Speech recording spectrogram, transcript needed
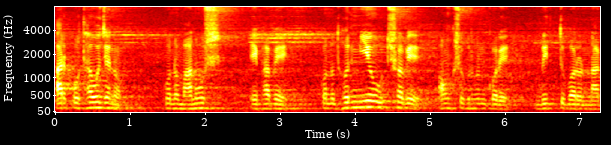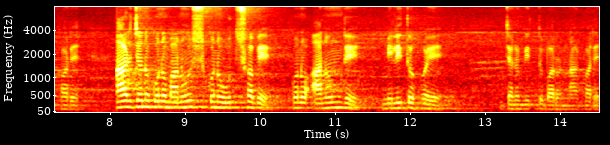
আর কোথাও যেন কোনো মানুষ এভাবে কোনো ধর্মীয় উৎসবে অংশগ্রহণ করে মৃত্যুবরণ না করে, আর যেন কোনো মানুষ কোনো উৎসবে কোনো আনন্দে মিলিত হয়ে যেন মৃত্যুবরণ না করে।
